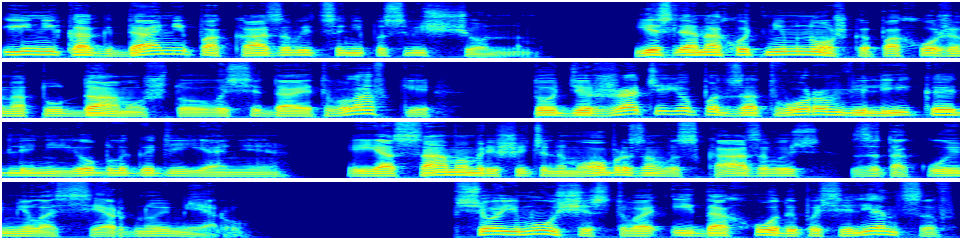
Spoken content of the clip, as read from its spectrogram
и никогда не показывается непосвященным. Если она хоть немножко похожа на ту даму, что восседает в лавке, то держать ее под затвором — великое для нее благодеяние и я самым решительным образом высказываюсь за такую милосердную меру. Все имущество и доходы поселенцев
